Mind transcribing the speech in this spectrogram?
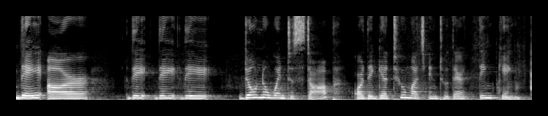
they are they they they don't know when to stop or they get too much into their thinking.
